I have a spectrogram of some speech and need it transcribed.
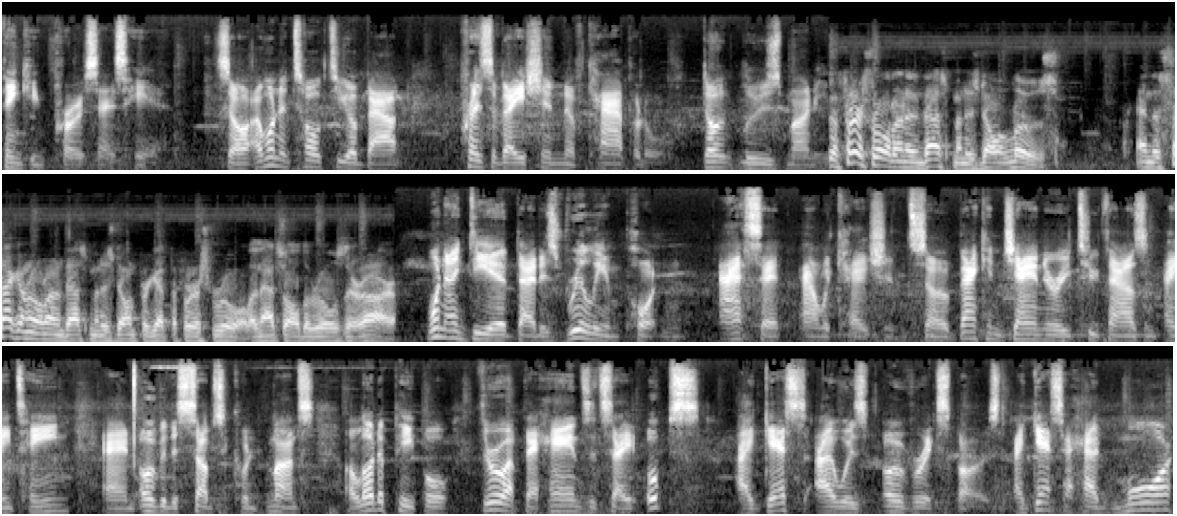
thinking process here. So I want to talk to you about preservation of capital. Don't lose money. The first rule in investment is don't lose. And the second rule in investment is don't forget the first rule, and that's all the rules there are. One idea that is really important asset allocation. So, back in January 2018 and over the subsequent months, a lot of people threw up their hands and say, Oops, I guess I was overexposed. I guess I had more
